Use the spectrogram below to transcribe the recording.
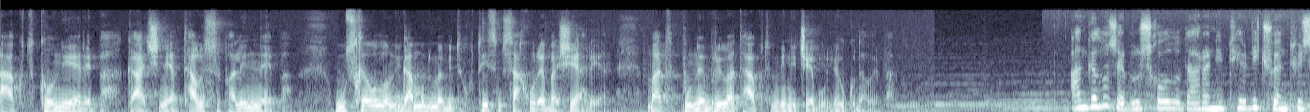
აქვთ გონიერება, გააჩნიათ თავისუფალი ნება. უსხეულონი გამუდმებით ღვთის მსახურებაში არიან. მათ ბუნებრივად აქვთ მინიჭებული უკვდავება. ანგელოზები უსხეულოდ არანივთიერდი ჩვენთვის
